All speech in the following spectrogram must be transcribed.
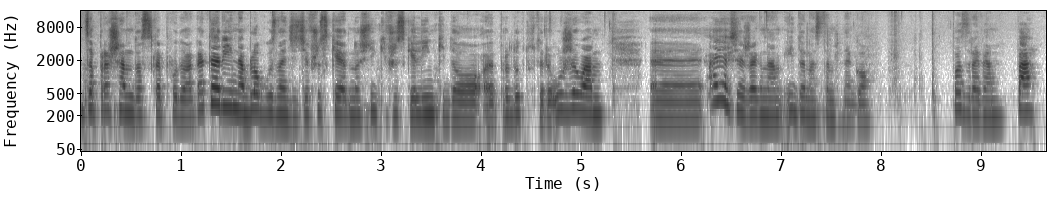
Zapraszam do sklepu do Agaterii. Na blogu znajdziecie wszystkie odnośniki, wszystkie linki do e, produktów, które użyłam. E, A ja się żegnam i do następnego. Pozdrawiam. Pa!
